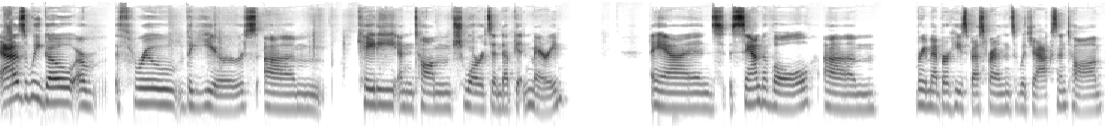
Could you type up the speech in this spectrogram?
as we go uh, through the years, um, Katie and Tom Schwartz end up getting married. And Sandoval, um, remember he's best friends with Jax and Tom.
